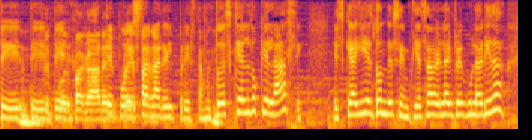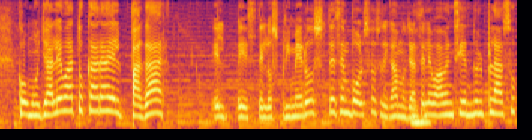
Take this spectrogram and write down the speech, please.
de, de- De poder pagar el de poder pagar el préstamo. Entonces, ¿qué es lo que él hace? Es que ahí es donde se empieza a ver la irregularidad. Como ya le va a tocar a él pagar el, este, los primeros desembolsos, digamos, ya se le va venciendo el plazo,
